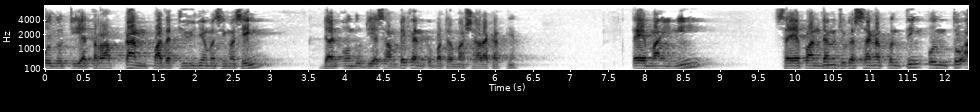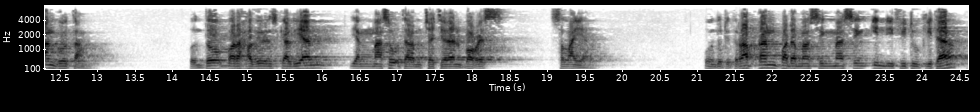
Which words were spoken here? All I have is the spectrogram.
untuk dia terapkan pada dirinya masing-masing dan untuk dia sampaikan kepada masyarakatnya. Tema ini saya pandang juga sangat penting untuk anggota. Untuk para hadirin sekalian yang masuk dalam jajaran Polres Selayar untuk diterapkan pada masing-masing individu kita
